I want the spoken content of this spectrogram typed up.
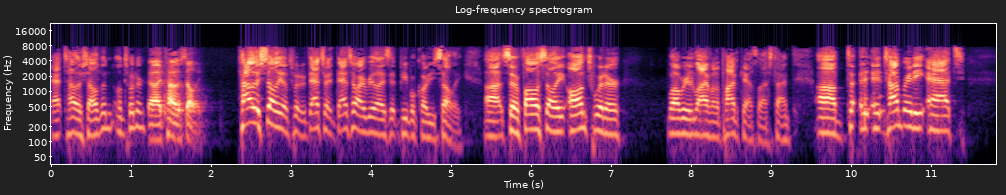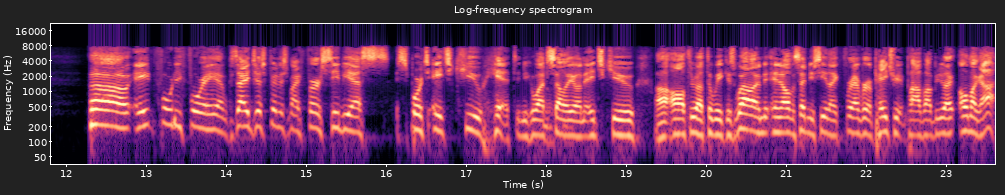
at Tyler Sullivan on Twitter? Uh, Tyler Sully. Tyler Sully on Twitter. That's right. That's how I realized that people call you Sully. Uh, so follow Sully on Twitter while we were live on a podcast last time. Uh, t- Tom Brady at, Oh, 8:44 a.m. because I just finished my first CBS Sports HQ hit, and you can watch Sully on HQ uh, all throughout the week as well. And, and all of a sudden you see like "Forever a Patriot" pop up, and you're like, "Oh my God,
